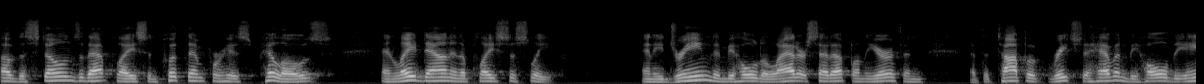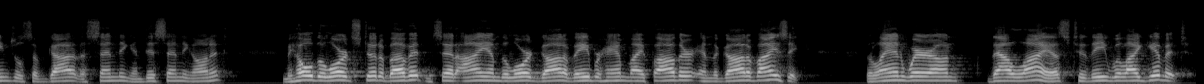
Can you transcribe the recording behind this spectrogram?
of the stones of that place and put them for his pillows and laid down in a place to sleep. And he dreamed, and behold, a ladder set up on the earth, and at the top of reached to heaven. Behold, the angels of God ascending and descending on it. Behold, the Lord stood above it and said, I am the Lord God of Abraham thy father, and the God of Isaac. The land whereon thou liest, to thee will I give it,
